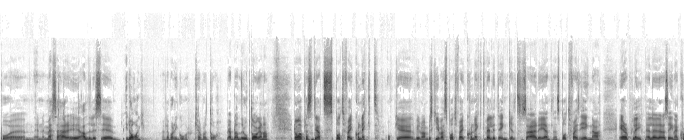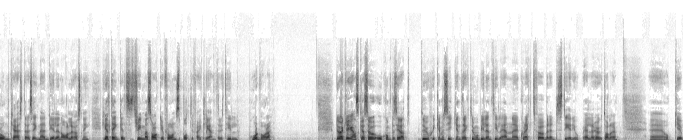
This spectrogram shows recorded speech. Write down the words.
på eh, en mässa här eh, alldeles eh, idag. Eller var det igår? Kan det vara idag? Jag blandar ihop dagarna. De har presenterat Spotify Connect. Och vill man beskriva Spotify Connect väldigt enkelt så är det egentligen Spotifys egna AirPlay, eller deras egna Chromecast, deras egna DLNA-lösning. Helt enkelt streama saker från Spotify-klienter till hårdvara. Det verkar ganska så okomplicerat. Du skickar musiken direkt ur mobilen till en eh, Connect-förberedd stereo eller högtalare. Eh, och eh,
